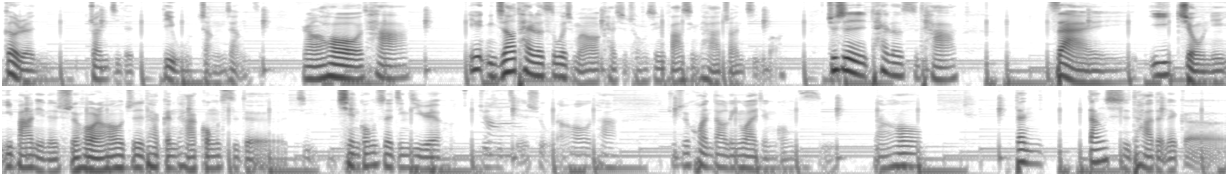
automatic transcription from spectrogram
个人专辑的第五张这样子。然后他，因为你知道泰勒斯为什么要开始重新发行他的专辑吗？就是泰勒斯他在一九年、一八年的时候，然后就是他跟他公司的经前公司的经纪约就是结束，然后他就是换到另外一间公司，然后但当时他的那个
